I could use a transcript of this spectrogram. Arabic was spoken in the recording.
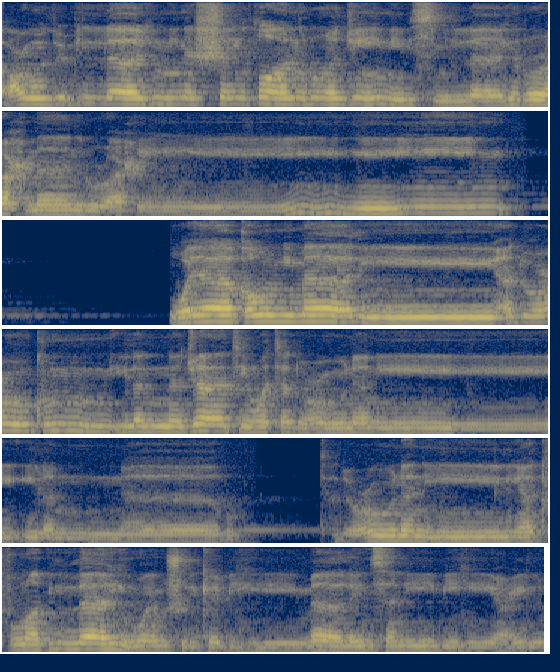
أعوذ بالله من الشيطان الرجيم. بسم الله الرحمن الرحيم. ويا قوم ما لي أدعوكم إلى النجاة وتدعونني إلى النار. تدعونني لأكفر بالله ويشرك به ما ليس لي به علم.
